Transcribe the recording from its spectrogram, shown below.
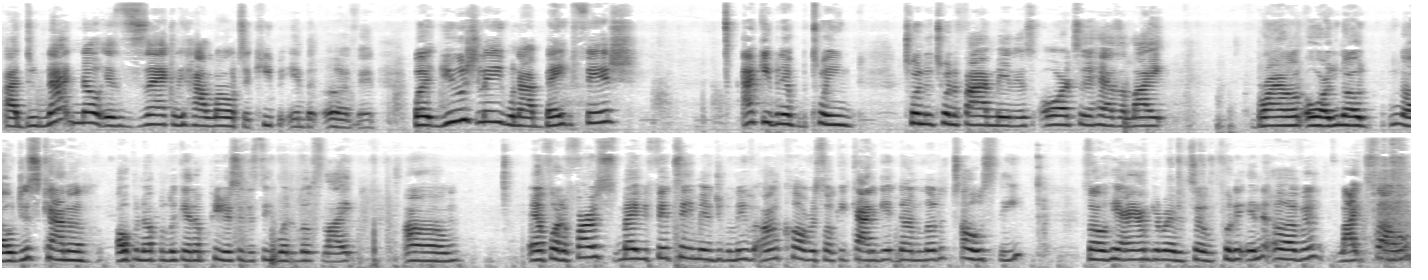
I do not know exactly how long to keep it in the oven. But usually when I bake fish, I keep it in between 20 to 25 minutes or till it has a light brown or, you know, you know, just kind of open up and look at a piercing to see what it looks like. Um, and for the first maybe 15 minutes, you can leave it uncovered so it can kind of get done a little toasty. So here I am getting ready to put it in the oven, like so.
